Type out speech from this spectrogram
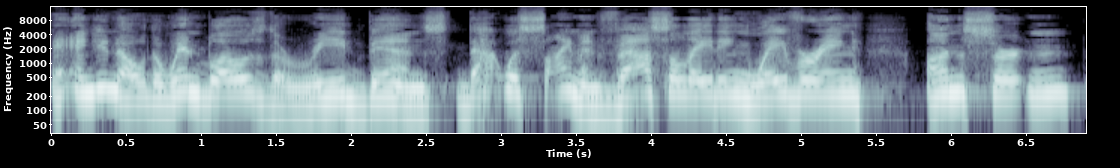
And, and you know, the wind blows, the reed bends. That was Simon, vacillating, wavering, uncertain.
